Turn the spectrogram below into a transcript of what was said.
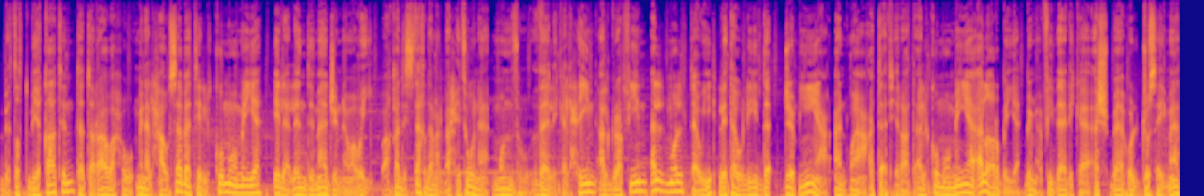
بتطبيقات تتراوح من الحوسبة الكمومية إلى الاندماج النووي. وقد استخدم الباحثون منذ ذلك الحين الجرافين الملتوي لتوليد جميع أنواع التأثيرات الكمومية الغربية بما في ذلك أشباه الجسيمات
